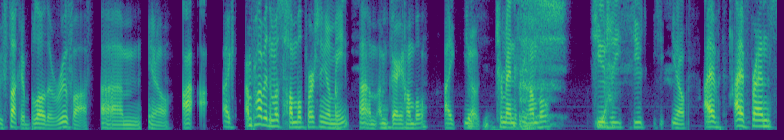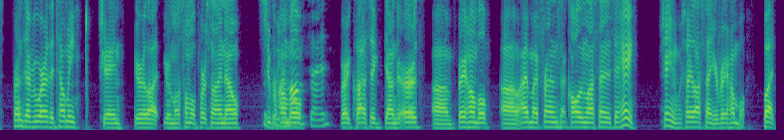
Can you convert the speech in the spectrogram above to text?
we fucking blow the roof off. Um, you know, I, I like I'm probably the most humble person you'll meet. Um, I'm very humble, like you know, tremendously humble, hugely, Yes. huge. You know, I have I have friends, friends everywhere. They tell me, Shane, you're a lot, you're the most humble person I know. That's Super humble mom said. very classic, down to earth, um, very humble. Um, I have my friends. I called them last night and say, "Hey, Shane, we saw you last night. You're very humble." But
